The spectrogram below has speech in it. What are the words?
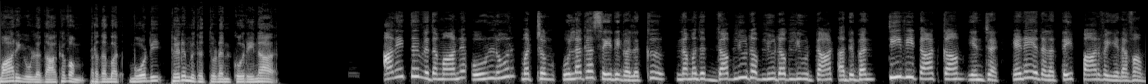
மாறியுள்ளதாகவும் பிரதமர் மோடி பெருமிதத்துடன் கூறினார். அனைத்து விதமான உள்ளூர் மற்றும் உலக செய்திகளுக்கு நமது W W dot Athiban com என்ற இணையதளத்தை பார்வையிடவும்.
